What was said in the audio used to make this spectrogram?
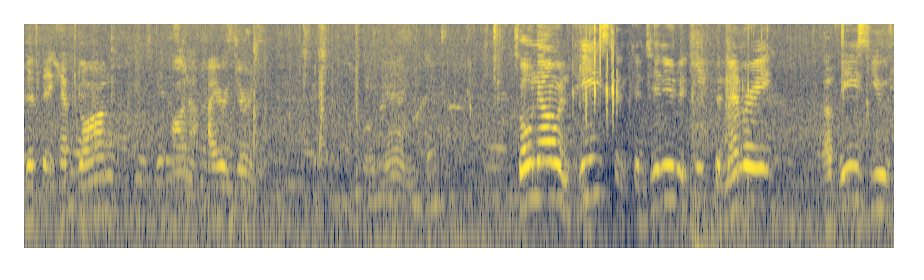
that they have gone on a higher journey. Amen. Go now in peace and continue to keep the memory of these youth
